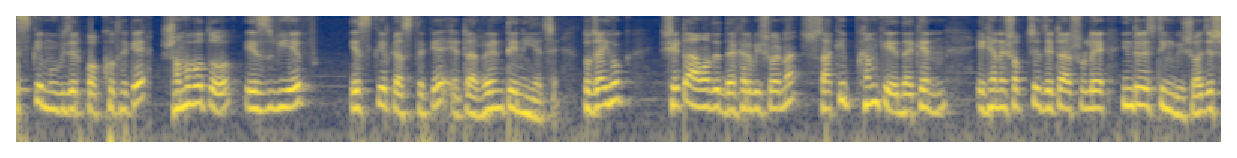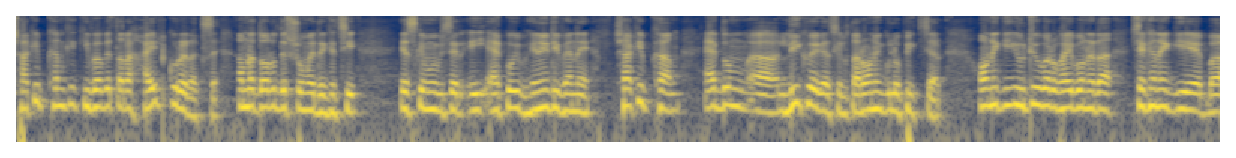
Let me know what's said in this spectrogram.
এসকে মুভিজের পক্ষ থেকে। সম্ভবত এসবিএফ এসকের কাছ থেকে এটা রেন্টে নিয়েছে। তো যাই হোক সেটা আমাদের দেখার বিষয় না। শাকিব খানকে দেখেন, এখানে সবচেয়ে যেটা আসলে ইন্টারেস্টিং বিষয়, যে সাকিব খানকে কীভাবে তারা হাইড করে রাখছে। আমরা দরদের সময় দেখেছি এসকে মুভিসের এই একই ভ্যানিটি ভ্যানে শাকিব খান একদম লিক হয়ে গেছিল তার অনেকগুলো পিকচার অনেকে ইউটিউবার ভাই বোনেরা সেখানে গিয়ে, বা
